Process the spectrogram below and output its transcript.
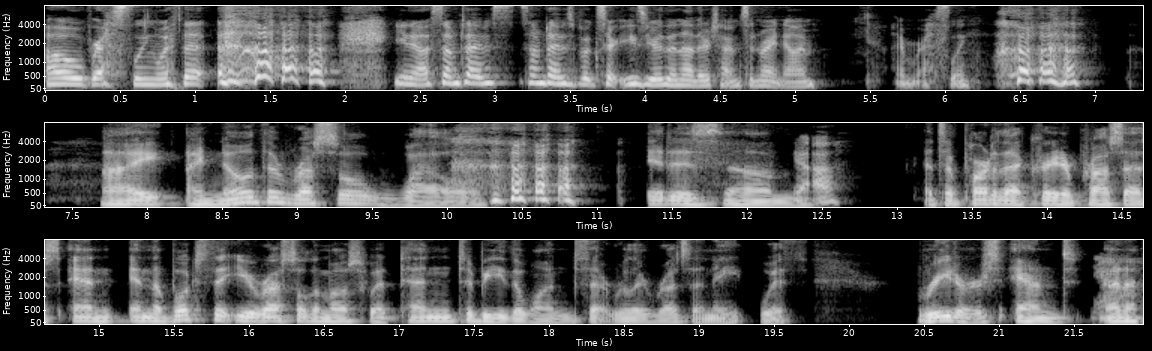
oh wrestling with it. You know sometimes sometimes books are easier than other times and right now i'm i'm wrestling. I i know the wrestle well. It is um yeah. it's a part of that creative process and and the books that you wrestle the most with tend to be the ones that really resonate with readers and yeah. and i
